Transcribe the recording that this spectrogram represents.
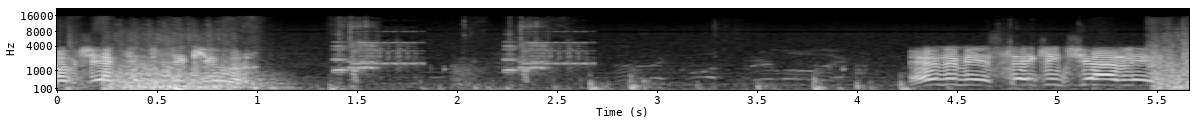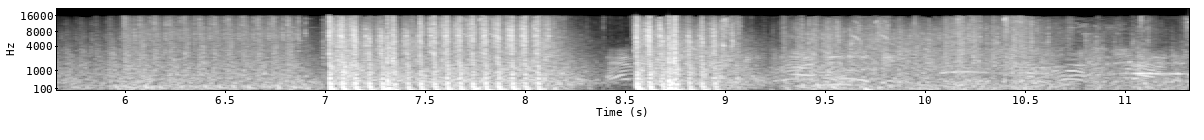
Loading! Two objectives secure. Enemy is taking Charlie. Enemy is taking Bravo. Lost Charlie.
